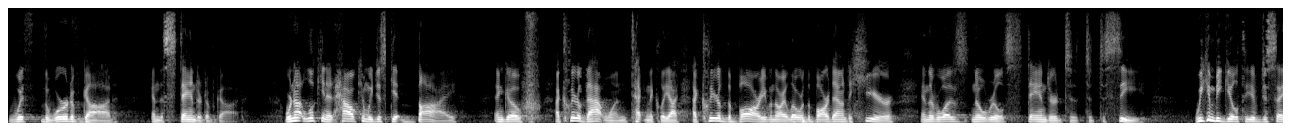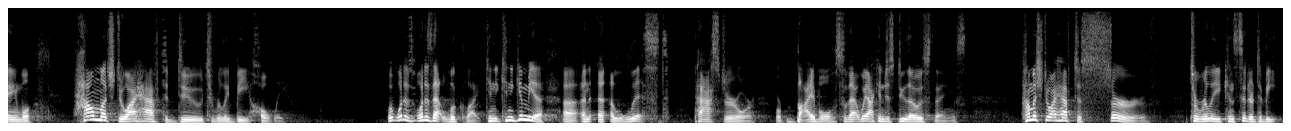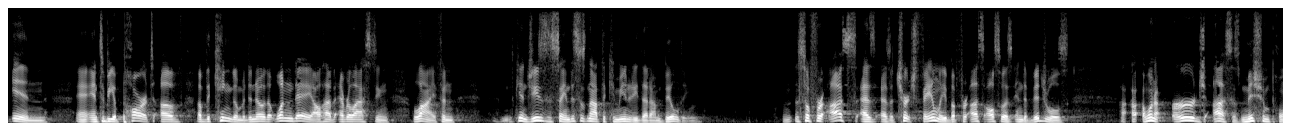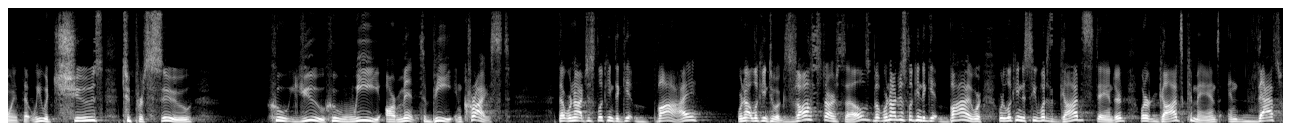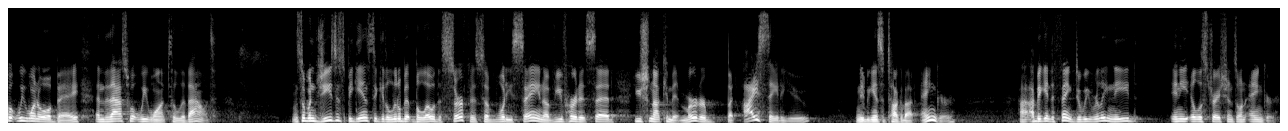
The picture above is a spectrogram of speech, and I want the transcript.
with the Word of God and the standard of God. We're not looking at how can we just get by and go, I cleared that one, technically. I, I cleared the bar, even though I lowered the bar down to here, and there was no real standard to, to, to see. We can be guilty of just saying, well, how much do I have to do to really be holy? What, what, is, what does that look like? Can you, can you give me a, a, a list, pastor or, or Bible, so that way I can just do those things? How much do I have to serve to really consider to be in and, and to be a part of, of the kingdom and to know that one day I'll have everlasting life? And again, Jesus is saying this is not the community that I'm building. So, for us as, as a church family, but for us also as individuals, I, I want to urge us as Mission Point that we would choose to pursue who you, who we are meant to be in Christ. That we're not just looking to get by, we're not looking to exhaust ourselves, but we're not just looking to get by. We're, we're looking to see what is God's standard, what are God's commands, and that's what we want to obey, and that's what we want to live out. And so when Jesus begins to get a little bit below the surface of what he's saying, of you've heard it said, you should not commit murder, but I say to you, and he begins to talk about anger, I begin to think, do we really need any illustrations on anger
